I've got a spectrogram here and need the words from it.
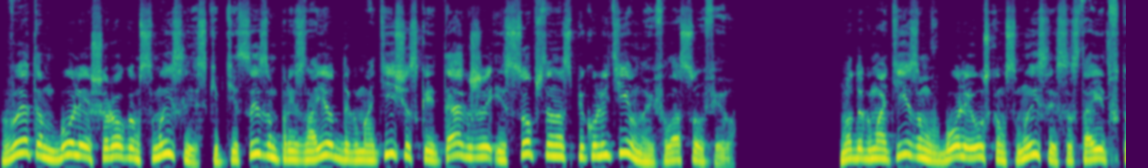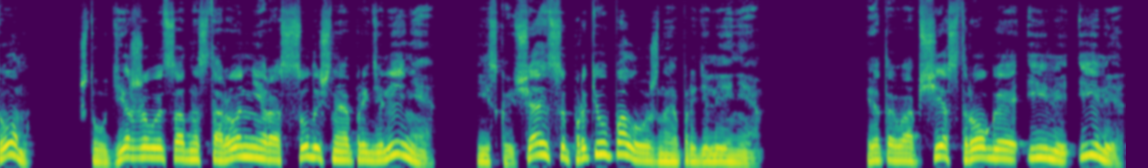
в этом более широком смысле скептицизм признает догматической также и собственно спекулятивную философию. Но догматизм в более узком смысле состоит в том, что удерживаются односторонние рассудочные определения и исключаются противоположные определения. Это вообще строгое «или-или»,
